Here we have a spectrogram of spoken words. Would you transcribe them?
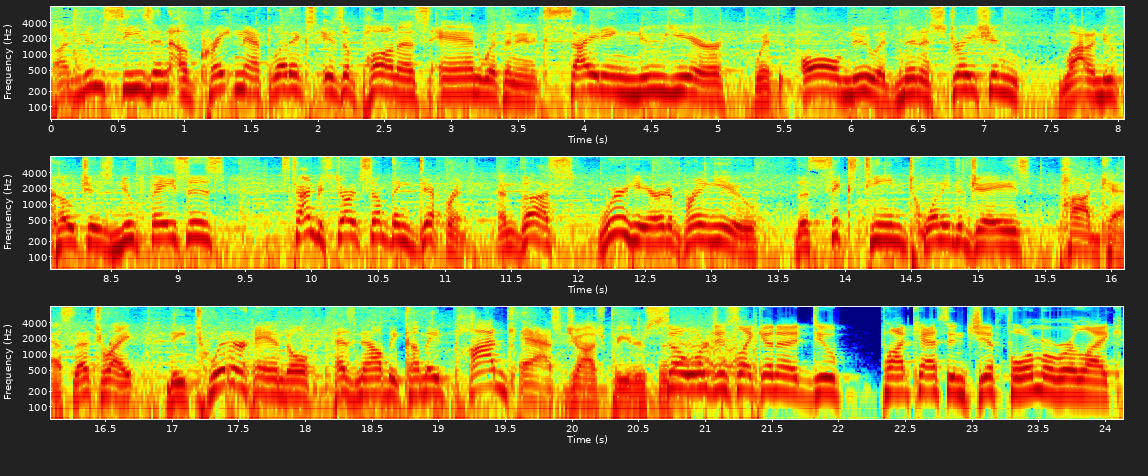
A new season of Creighton Athletics is upon us, and with an exciting new year, with all new administration, a lot of new coaches, new faces, it's time to start something different. And thus, we're here to bring you the 1620 The Jays podcast. That's right. The Twitter handle has now become a podcast, Josh Peterson. So we're just like gonna do podcasts in GIF form, or we're like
